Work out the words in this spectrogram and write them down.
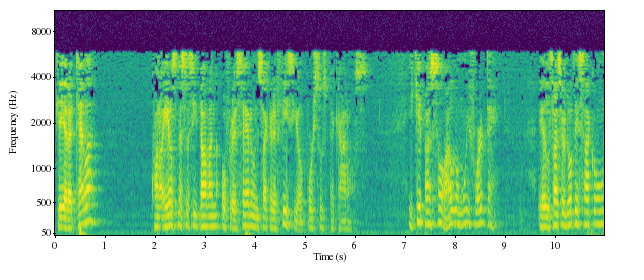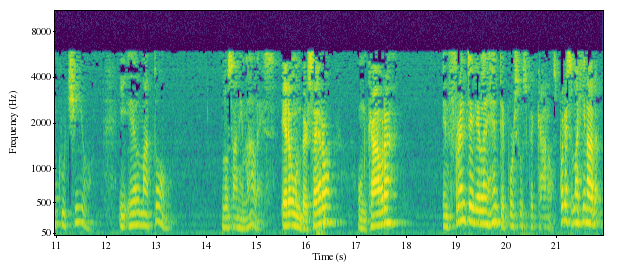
que era tela, cuando ellos necesitaban ofrecer un sacrificio por sus pecados. ¿Y qué pasó? Algo muy fuerte. El sacerdote sacó un cuchillo y él mató los animales. Era un becerro, un cabra, en frente de la gente por sus pecados. Puedes imaginar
